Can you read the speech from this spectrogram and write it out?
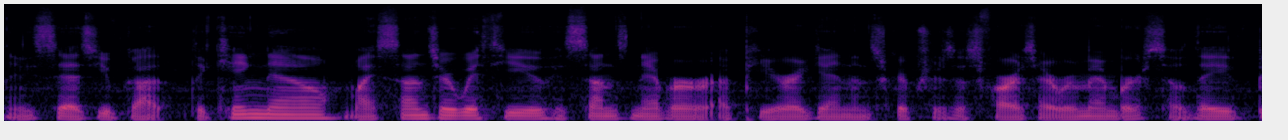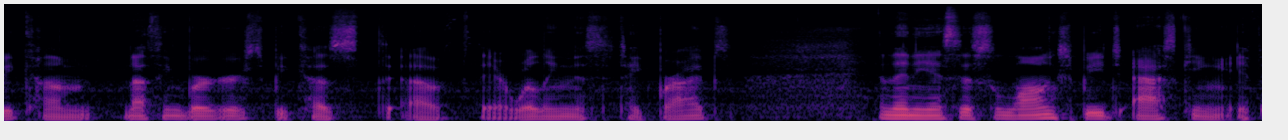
And he says, You've got the king now. My sons are with you. His sons never appear again in scriptures, as far as I remember. So they've become nothing burgers because of their willingness to take bribes. And then he has this long speech asking if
